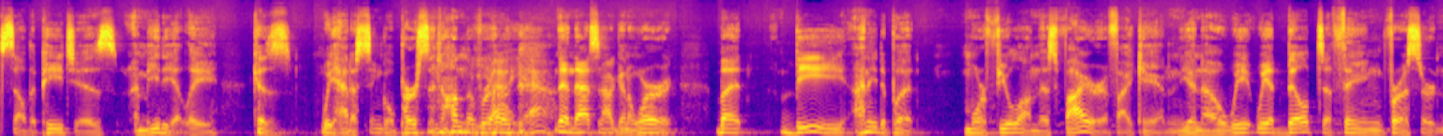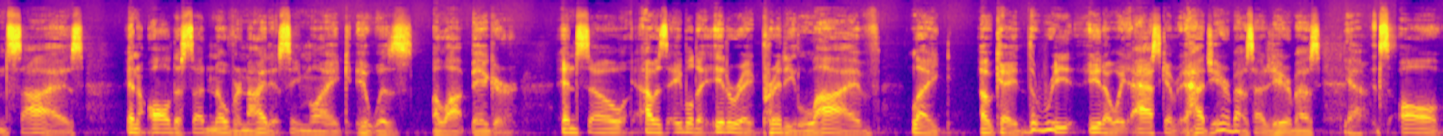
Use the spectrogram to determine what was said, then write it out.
sell the peaches immediately because we had a single person on the Yeah, road yeah. and that's not going to work. But B, I need to put more fuel on this fire if I can. You know, we we had built a thing for a certain size, and all of a sudden overnight it seemed like it was a lot bigger. And so I was able to iterate pretty live, like, okay, the re, you know, we ask every, how'd you hear about us? How'd you hear about us? Yeah. It's all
